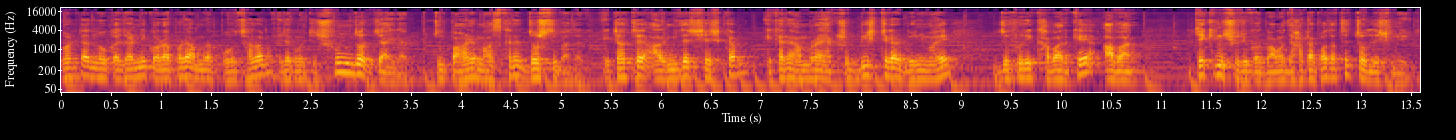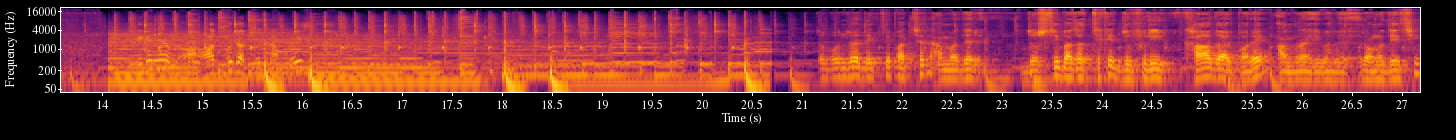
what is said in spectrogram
ঘণ্টা নৌকা জার্নি করার পরে আমরা পৌঁছালাম এরকম একটি সুন্দর জায়গা দুই পাহাড়ের মাঝখানে দোস্তি বাজার। এটা হচ্ছে আর্মিদের শেষ কাম এখানে আমরা একশো বিশ টাকার বিনিময়ে দুপুরি খাবার খেয়ে আবার চেকিং শুরু করব। আমাদের হাঁটা পথ আছে চল্লিশ মিনিট। এখানে অ- অদ্ভুত অদ্ভুত নাম। তো বন্ধুরা দেখতে পাচ্ছেন আমাদের দোস্তি বাজার থেকে দুপুরি খাওয়া দাওয়ার পরে আমরা এইভাবে রওনা দিয়েছি।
